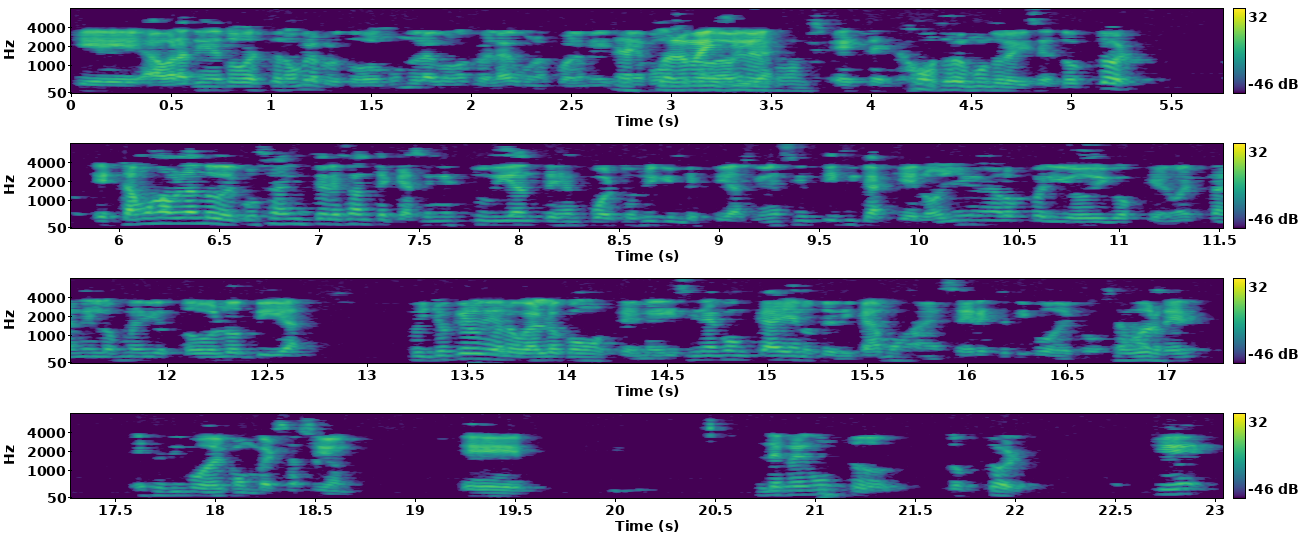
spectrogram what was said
que ahora tiene todo este nombre, pero todo el mundo la conoce, ¿verdad? Como la Escuela de Medicina La. Escuela de Medicina todavía. Ponce. Este, como todo el mundo le dice, doctor, estamos hablando de cosas interesantes que hacen estudiantes en Puerto Rico, investigaciones científicas que no llegan a los periódicos, que no están en los medios todos los días. Pues yo quiero dialogarlo con usted. Medicina con calle nos dedicamos a hacer este tipo de cosas, a hacer este tipo de conversación. Eh, le pregunto, doctor, ¿qué,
